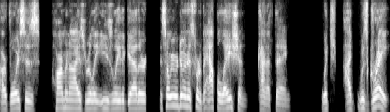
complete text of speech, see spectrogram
Our voices harmonized really easily together. And so we were doing this sort of Appalachian kind of thing which i was great.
